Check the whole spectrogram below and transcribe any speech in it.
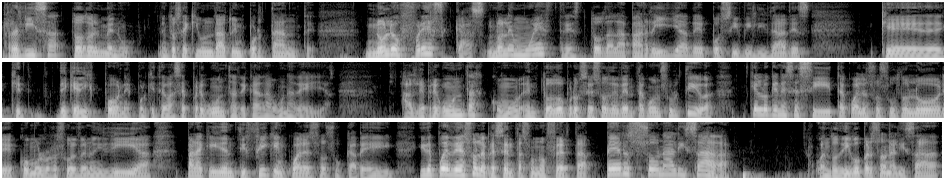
revisa todo el menú. Entonces aquí un dato importante. No le ofrezcas, no le muestres toda la parrilla de posibilidades que, de que dispones, porque te va a hacer preguntas de cada una de ellas. Hazle preguntas, como en todo proceso de venta consultiva. ¿Qué es lo que necesita? ¿Cuáles son sus dolores? ¿Cómo lo resuelven hoy día? Para que identifiquen cuáles son sus KPI. Y después de eso le presentas una oferta personalizada. Cuando digo personalizada,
